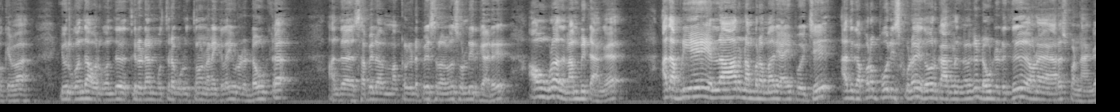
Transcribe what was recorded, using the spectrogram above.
ஓகேவா இவருக்கு வந்து அவருக்கு வந்து திருடன் முத்திரை கொடுத்தோம்னு நினைக்கல. இவரோட டவுட்டை அந்த சபையில் மக்கள்கிட்ட பேசுகிறவங்க சொல்லியிருக்காரு. அவங்களும் அதை நம்பிட்டாங்க. அது அப்படியே எல்லாரும் நம்புகிற மாதிரி ஆகி போயிடுச்சு அதுக்கப்புறம் போலீஸ் கூட ஏதோ ஒரு காரணங்களுக்கு டவுட் எடுத்து அவனை அரெஸ்ட் பண்ணாங்க.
